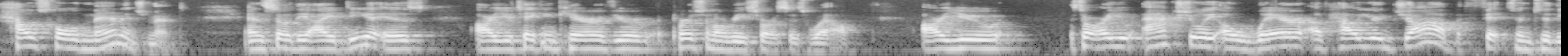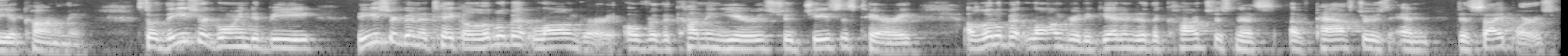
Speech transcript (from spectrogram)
household management. And so the idea is are you taking care of your personal resources well? Are you so are you actually aware of how your job fits into the economy? So these are going to be these are going to take a little bit longer over the coming years, should Jesus tarry, a little bit longer to get into the consciousness of pastors and disciplers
